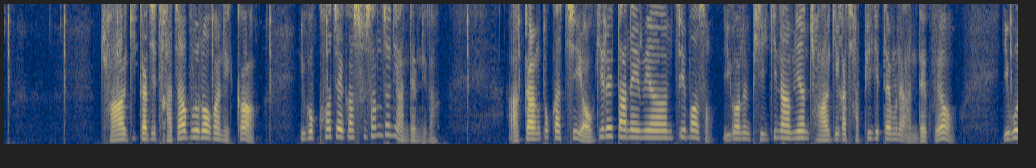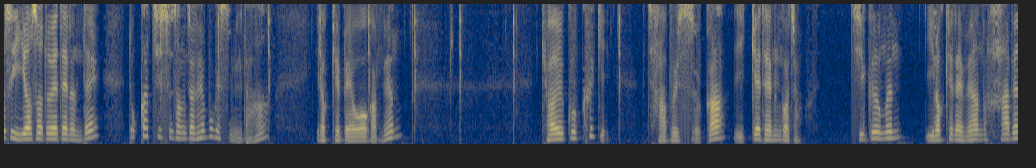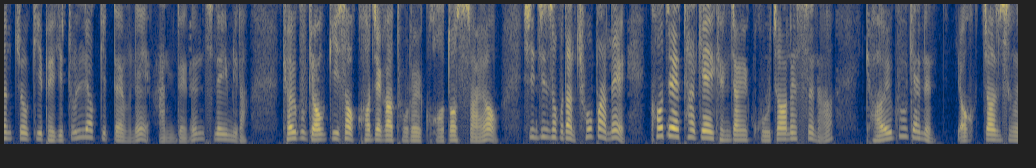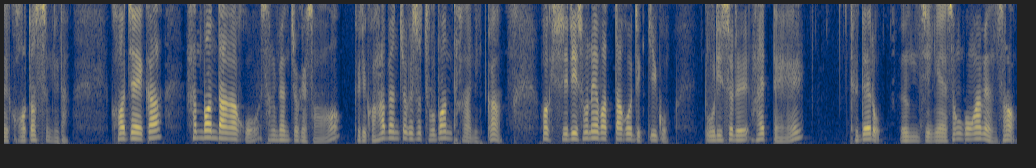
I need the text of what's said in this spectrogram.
좌기까지 다 잡으러 가니까 이거 커제가 수상전이 안 됩니다. 아까랑 똑같이 여기를 따내면 찝어서 이거는 비기 나면 좌기가 잡히기 때문에 안 되고요. 이곳을 이어서 둬야 되는데 똑같이 수상전 해보겠습니다. 이렇게 메워가면 결국 크기 잡을 수가 있게 되는 거죠. 지금은 이렇게 되면 하변 쪽이 백이 뚫렸기 때문에 안 되는 진행입니다. 결국 여기서 커제가 돌을 거뒀어요. 신진서 구단 초반에 커제의 타겟에 굉장히 고전했으나 결국에는 역전승을 거뒀습니다. 커제가 한 번 당하고 상변 쪽에서 그리고 하변 쪽에서 두 번 당하니까 확실히 손해봤다고 느끼고 무리수를 할 때 그대로 응징에 성공하면서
